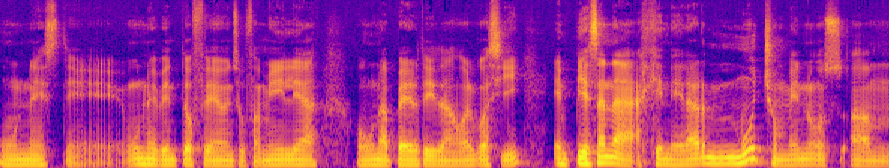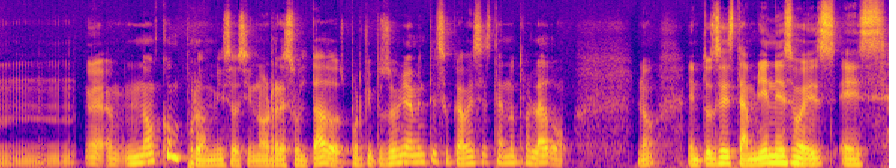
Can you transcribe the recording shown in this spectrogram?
un, este, un evento feo en su familia o una pérdida o algo así, empiezan a generar mucho menos, eh, no compromisos, sino resultados, porque pues obviamente su cabeza está en otro lado. ¿no? Entonces también eso es, es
